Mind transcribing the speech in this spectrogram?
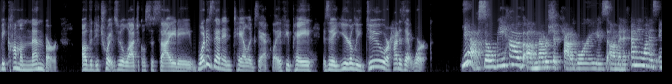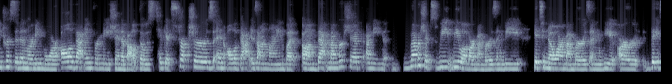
become a member of the Detroit Zoological Society. What does that entail exactly? If you pay, is it a yearly due or how does that work? Yeah, so we have um, membership categories, um, and if anyone is interested in learning more, all of that information about those ticket structures and all of that is online. But um, that membership, I mean, memberships, we we love our members, and we get to know our members, and we are they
